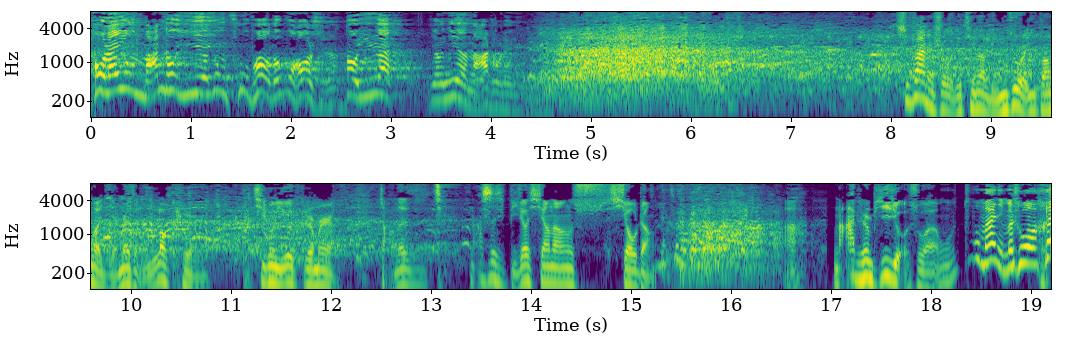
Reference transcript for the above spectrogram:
后来用馒头噎，用醋泡都不好使，到医院让镊子拿出来了。吃饭的时候，我就听到邻座一帮老爷们儿在那唠嗑呢。其中一个哥们儿啊，长得 那是比较相当嚣张啊，拿瓶啤酒说：“我不瞒你们说，嘿，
